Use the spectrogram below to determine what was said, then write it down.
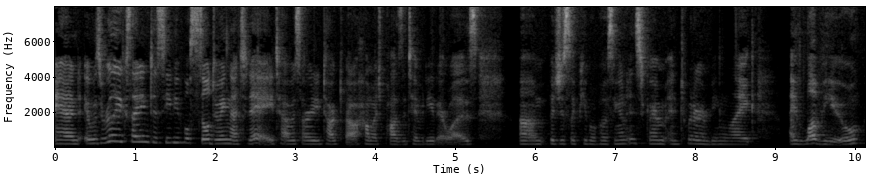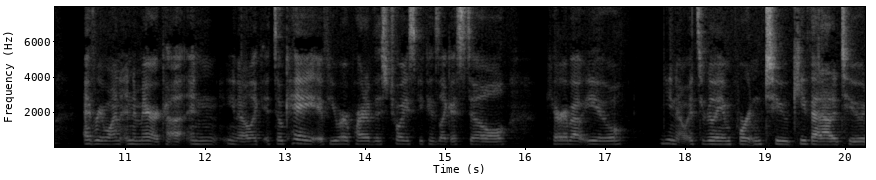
and it was really exciting to see people still doing that today. Tavis already talked about how much positivity there was um, but just like people posting on instagram and twitter and being like i love you everyone in america and you know like it's okay if you are a part of this choice because like i still care about you you know, it's really important to keep that attitude,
